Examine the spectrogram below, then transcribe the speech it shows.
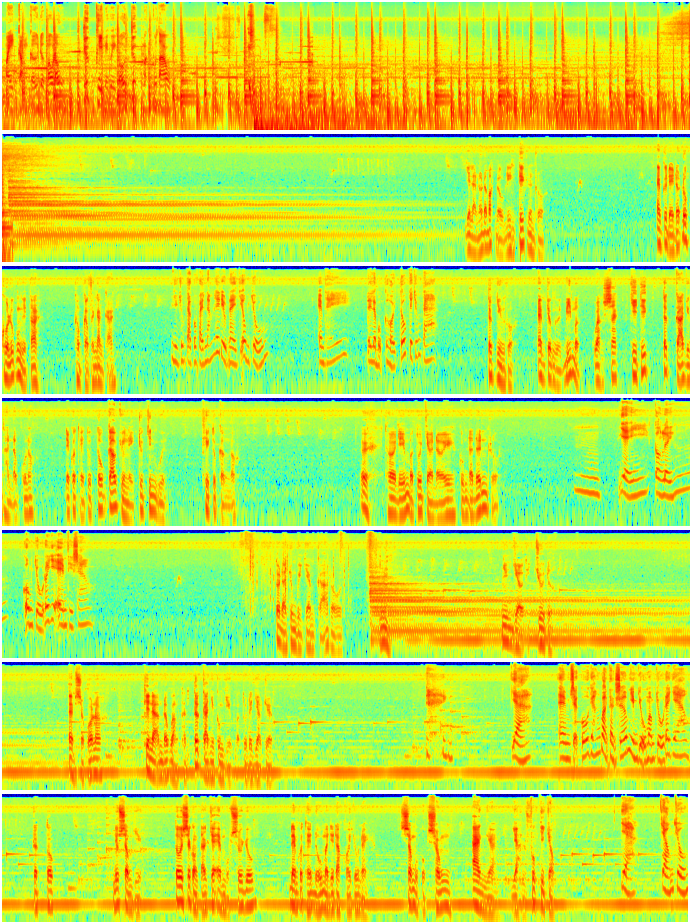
Mày cầm cự được bao lâu Trước khi mày quỳ gối trước mặt của tao. Tiết lên rồi. Em cứ để nó đốt khô lúa của người ta. Không cần phải ngăn cản. Nhưng chúng ta cũng phải nắm lấy điều này chứ ông chủ. Em thấy đây là một cơ hội tốt cho chúng ta. Tất nhiên rồi. Em cho người bí mật quan sát chi tiết tất cả những hành động của nó Để có thể tôi tố cáo chuyện này trước chính quyền Khi tôi cần nó. Ừ, Thời điểm mà tôi chờ đợi cũng đã đến rồi. Ừm, Vậy còn lời hứa của ông chủ đối với em thì sao? Tôi đã chuẩn bị cho em cả rồi. Ừ. Nhưng giờ thì chưa được. Em sẽ có nó Khi nào em đã hoàn thành tất cả những công việc mà tôi đã giao cho em. Dạ Em sẽ cố gắng hoàn thành sớm nhiệm vụ mà ông chủ đã giao rất tốt. Nếu xong việc, Tôi sẽ còn tặng cho em một số vốn, đem có thể đủ mà đi ra khỏi chỗ này. Sống một cuộc sống an nhàn và hạnh phúc với chồng. Dạ Chào ông chủ.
